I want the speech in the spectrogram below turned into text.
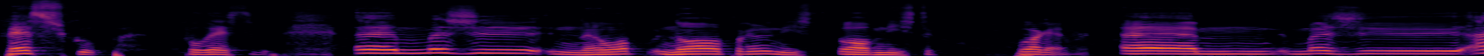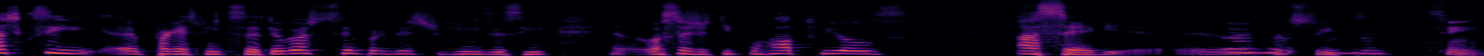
peço desculpa por este. Eh, mas não, ao- não ao Primeiro-Ministro, ao Ministro, whatever. Ahm, mas eh, acho que sim, eh, parece-me interessante. Eu gosto sempre destes joguinhos assim, ou seja, tipo um Hot Wheels à série. eh, Uhum, tudo. Sim.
